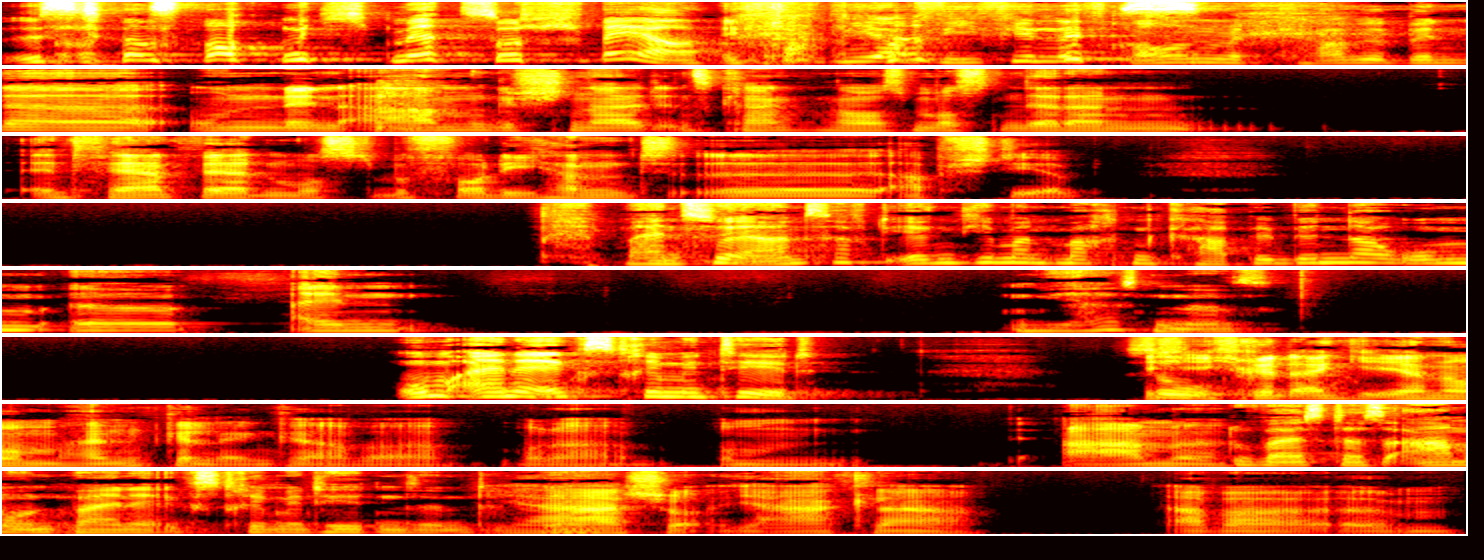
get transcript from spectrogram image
ist das auch nicht mehr so schwer. Ich frage mich auch, wie viele Frauen mit Kabelbinder um den Arm geschnallt ins Krankenhaus mussten, der dann entfernt werden musste, bevor die Hand äh, abstirbt. Meinst du ernsthaft, irgendjemand macht einen Kabelbinder um äh, ein wie heißt denn das? Um eine Extremität. So. Ich, ich rede eigentlich eher nur um Handgelenke, aber oder um Arme. Du weißt, dass Arme und Beine Extremitäten sind. Ja, ja. schon, ja klar. Aber ähm.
